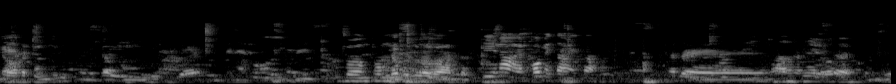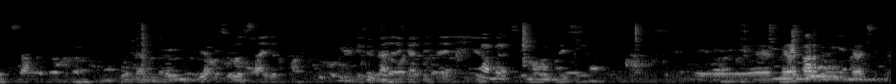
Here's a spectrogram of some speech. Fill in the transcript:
Eh, perché un po' un Dopo dove guarda? Sì, no, è un po' metà metà. Vabbè, solo sai lo fatto perché giocare le carte serie Vabbè, sì. non ho mai giocato di altri che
